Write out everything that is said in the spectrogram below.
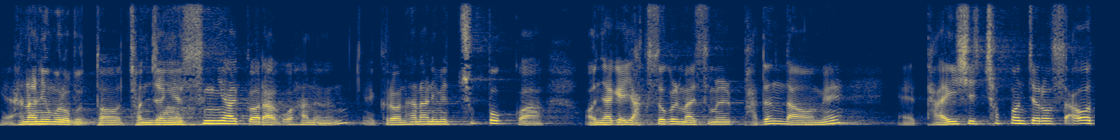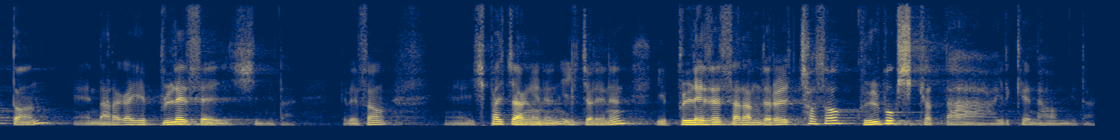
하나님으로부터 전쟁에 승리할 거라고 하는 그런 하나님의 축복과 언약의 약속을 말씀을 받은 다음에 다윗이 첫 번째로 싸웠던 나라가 블레셋입니다. 그래서 18장에는 1절에는 이 블레셋 사람들을 쳐서 굴복시켰다 이렇게 나옵니다.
